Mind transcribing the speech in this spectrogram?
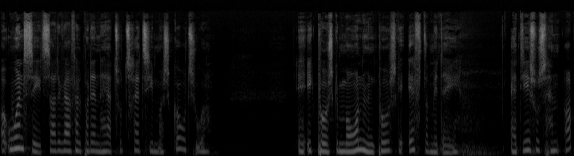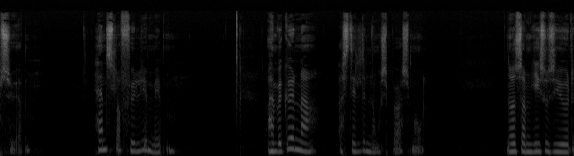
Og uanset, så er det i hvert fald på den her to-tre timers gåtur, eh, ikke påske morgen, men påske eftermiddag, at Jesus han opsøger dem. Han slår følge med dem. Og han begynder at stille dem nogle spørgsmål. Noget, som Jesus i øvrigt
